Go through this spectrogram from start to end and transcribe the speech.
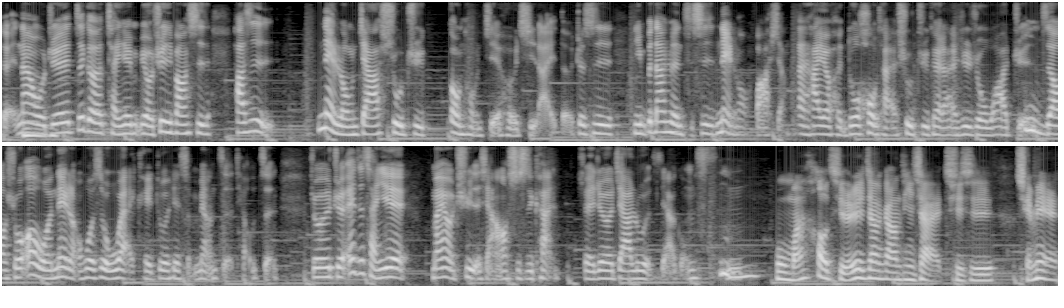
对，那我觉得这个产业有趣的地方是，它是内容加数据共同结合起来的，就是你不单纯只是内容发想，但还有很多后台数据可以来去做挖掘，知道说哦，我内容或者是我未来可以做一些什么样子的调整，就会觉得哎，这产业。蛮有趣的，想要试试看，所以就加入了这家公司。嗯，我蛮好奇的，因为这样刚刚听下来，其实前面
